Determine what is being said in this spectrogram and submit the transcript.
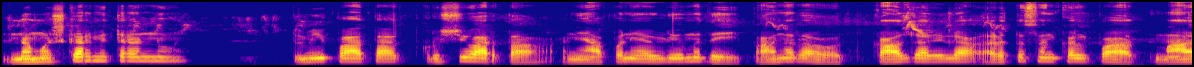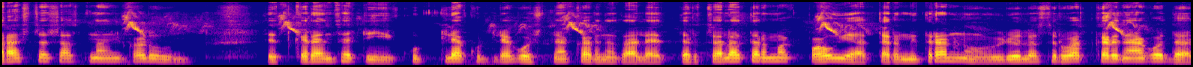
नमस्कार मित्रांनो तुम्ही पाहतात कृषी वार्ता आणि आपण या व्हिडिओमध्ये पाहणार आहोत काल झालेल्या अर्थसंकल्पात महाराष्ट्र शासनाकडून शेतकऱ्यांसाठी कुठल्या कुठल्या घोषणा करण्यात आल्या आहेत? तर चला तर मग पाहूया. तर मित्रांनो व्हिडिओला सुरुवात करण्या अगोदर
